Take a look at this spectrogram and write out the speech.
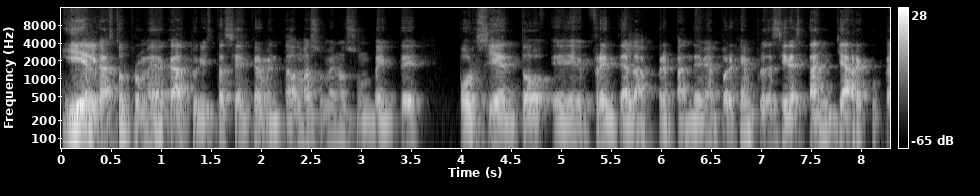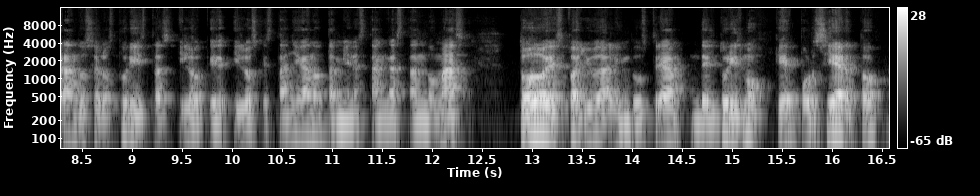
Y el gasto promedio de cada turista se ha incrementado más o menos un 20% eh, frente a la prepandemia, por ejemplo. Es decir, están ya recuperándose los turistas y, los que están llegando también están gastando más. Todo esto ayuda a la industria del turismo, que por cierto,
